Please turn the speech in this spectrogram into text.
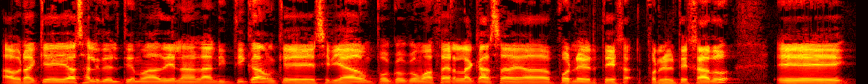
Ahora que ha salido el tema de la analítica, aunque sería un poco como hacer la casa por el, tejado, eh,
